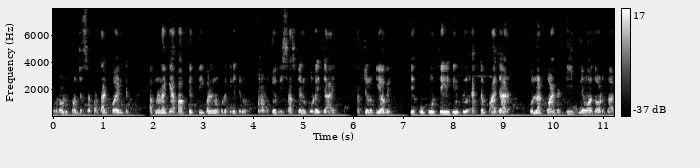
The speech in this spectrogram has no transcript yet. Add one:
মোটামুটি পঞ্চাশ ষাট পয়েন্ট আপনারা গ্যাপ আপ দেখতেই পারেন উপরের দিকে। জন্য যদি সাস্টেন করে যায় তার জন্য কি হবে? যে উপর থেকে কিন্তু একটা বাজার খোলার পর একটা টিপ নেওয়া দরকার।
